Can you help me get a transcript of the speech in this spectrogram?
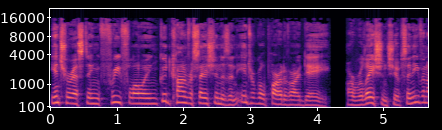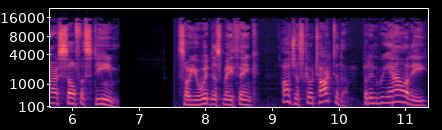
interesting, free flowing, good conversation is an integral part of our day, our relationships, and even our self esteem. So your witness may think, I'll just go talk to them. But in reality,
